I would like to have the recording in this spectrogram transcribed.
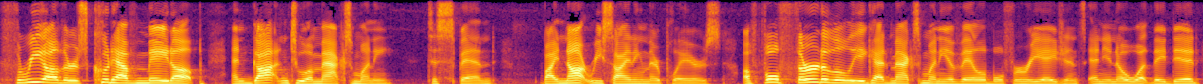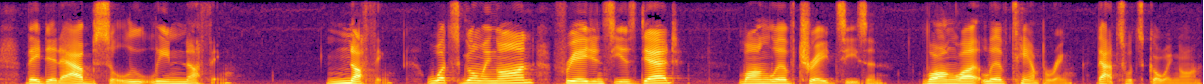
Three others could have made up and gotten to a max money to spend by not re signing their players. A full third of the league had max money available for free agents, and you know what they did? They did absolutely nothing. Nothing. What's going on? Free agency is dead. Long live trade season. Long live tampering. That's what's going on.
